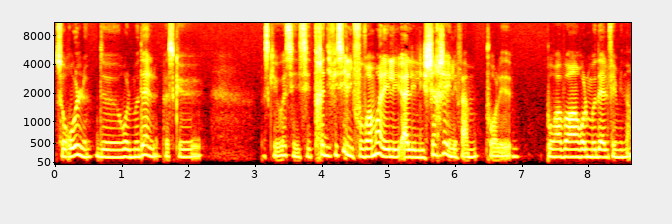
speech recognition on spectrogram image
ce rôle de rôle modèle parce que parce que ouais c'est très difficile. Il faut vraiment aller les, aller les chercher les femmes pour les pour avoir un rôle modèle féminin.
